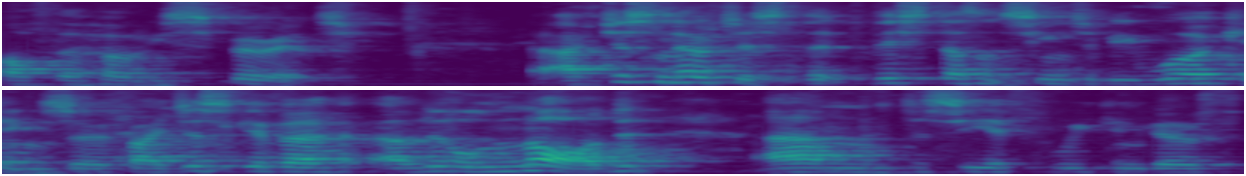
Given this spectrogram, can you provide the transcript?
of the Holy Spirit. I've just noticed that this doesn't seem to be working, so if I just give a, a little nod um, to see if we can go th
